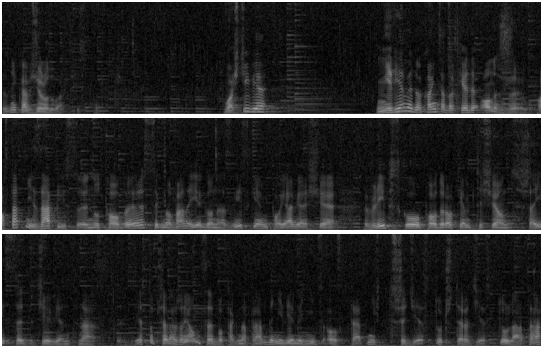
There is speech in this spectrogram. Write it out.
znika w źródłach historycznych. Właściwie nie wiemy do końca, do kiedy on żył. Ostatni zapis nutowy, sygnowany jego nazwiskiem, pojawia się w Lipsku pod rokiem 1619. Jest to przerażające, bo tak naprawdę nie wiemy nic o ostatnich 30-40 latach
